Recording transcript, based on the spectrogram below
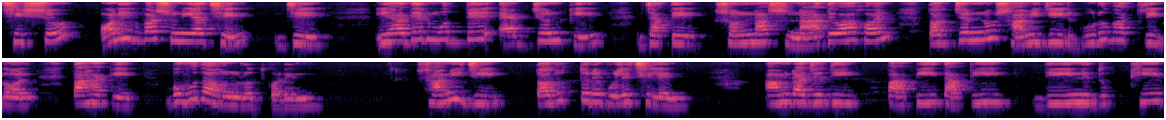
শিষ্য অনেকবার শুনিয়াছে যে ইহাদের মধ্যে একজনকে যাতে সন্ন্যাস না দেওয়া হয়, তজ্জন্য স্বামীজির গুরুভাতৃগণ তাহাকে বহুদা অনুরোধ করেন। স্বামীজি তদুত্তরে বলেছিলেন, আমরা যদি পাপি তাপী, দীন দুঃখী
